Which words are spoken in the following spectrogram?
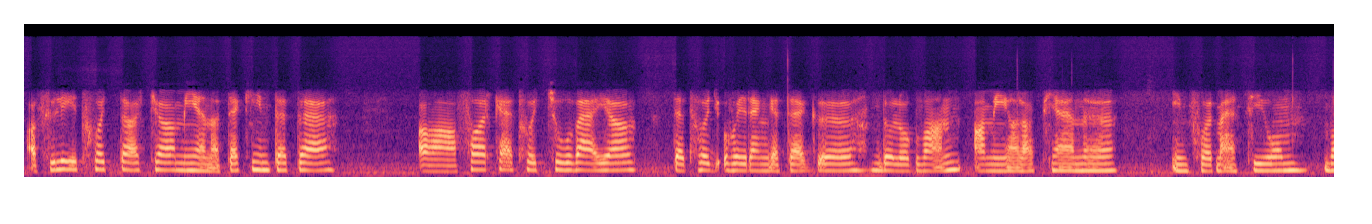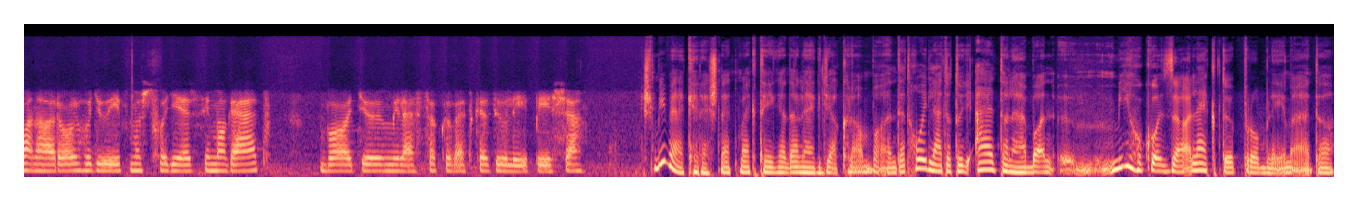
a fülét hogy tartja, milyen a tekintete, a farkát hogy csóválja, tehát hogy, hogy rengeteg ö, dolog van, ami alapján ö, információm van arról, hogy ő épp most hogy érzi magát, vagy ö, mi lesz a következő lépése. És mivel keresnek meg téged a leggyakrabban? Tehát hogy látod, hogy általában mi okozza a legtöbb problémát a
